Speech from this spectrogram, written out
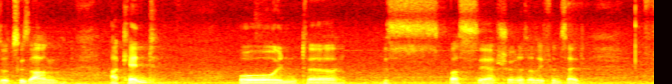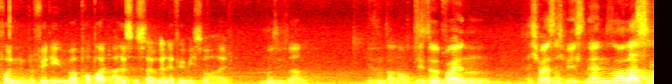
sozusagen erkennt. Und äh, ist was sehr Schönes. Also ich finde es halt von Graffiti über Pop Art, alles ist da drin für mich so halt, muss ich sagen. Hier sind auch noch diese beiden, ich weiß nicht, wie ich es nennen soll. also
